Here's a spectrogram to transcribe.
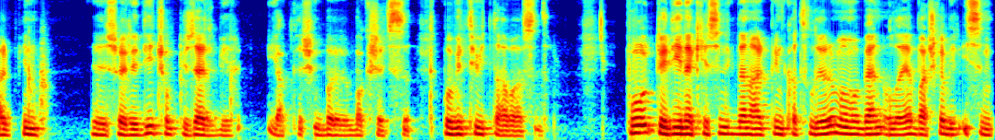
Alp'in e, söylediği çok güzel bir yaklaşım, ba- bakış açısı. Bu bir tweet davasıdır. Bu dediğine kesinlikle Alp'in katılıyorum ama ben olaya başka bir isim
